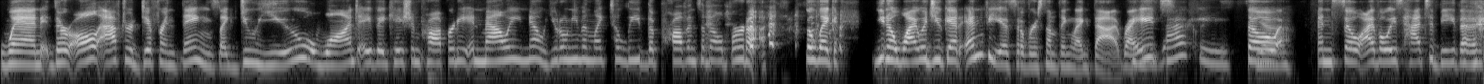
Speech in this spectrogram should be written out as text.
when they're all after different things. Like, do you want a vacation property in Maui? No, you don't even like to leave the province of Alberta. so, like, you know, why would you get envious over something like that? Right. Exactly. So, yeah. and so I've always had to be the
